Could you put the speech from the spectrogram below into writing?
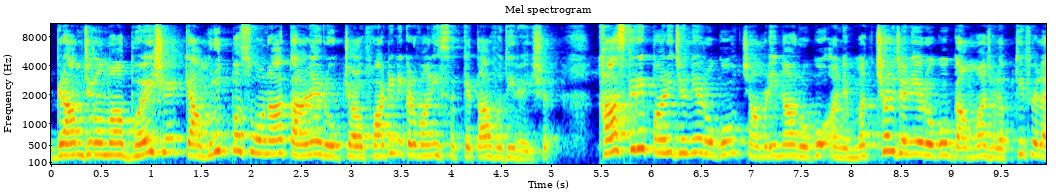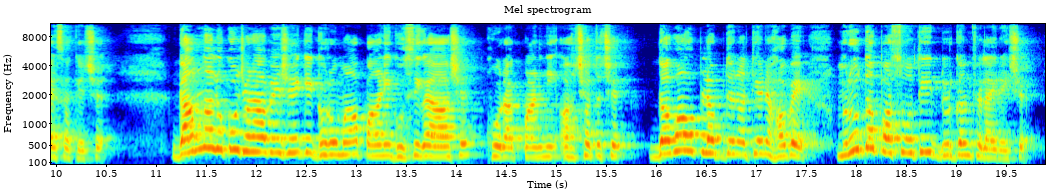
ગ્રામજનોમાં ભય છે કે આ મૃત પશુઓના કારણે રોગચાળો ફાટી નીકળવાની શક્યતા વધી રહી છે. ખાસ કરી પાણીજન્ય રોગો, ચામડીના રોગો અને મચ્છરજન્ય રોગો ગામમાં ઝડપથી ફેલાઈ શકે છે. ગામના લોકો જણાવે છે કે ઘરોમાં પાણી ઘૂસી ગયા છે. ખોરાક પાણીની અછત છે. દવા ઉપલબ્ધ નથી અને હવે મૃત પશુઓથી દુર્ગંધ ફેલાઈ રહી છે.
